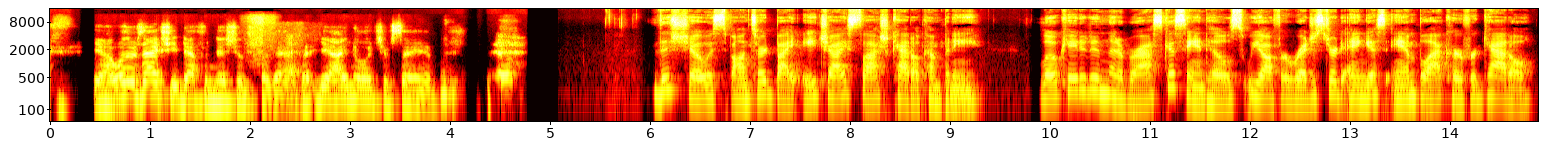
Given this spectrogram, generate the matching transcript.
yeah, well, there's actually definitions for that, but yeah, I know what you're saying. Mm-hmm. Yeah. This show is sponsored by HI slash Cattle Company. Located in the Nebraska Sandhills, we offer registered Angus and Black Hereford cattle.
